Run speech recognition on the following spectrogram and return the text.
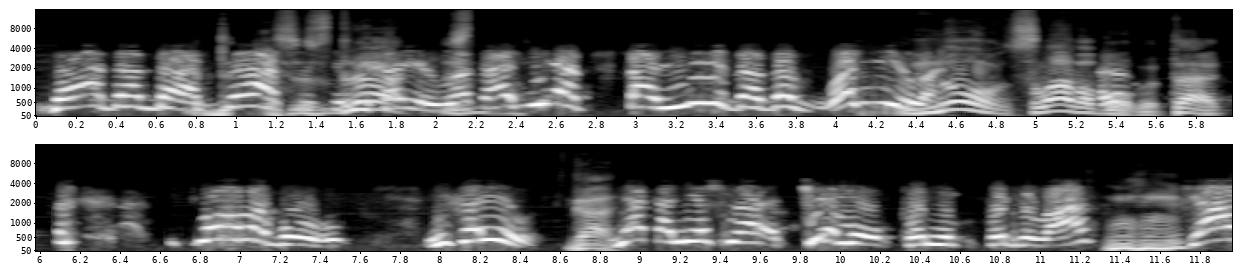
Да, да, да, здравствуйте, Здра... Михаил. Наконец-то Лида дозвонилась. Ну, слава э, богу, так. Слава богу. Михаил, да. я, конечно, тему поняла. Угу. Я,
